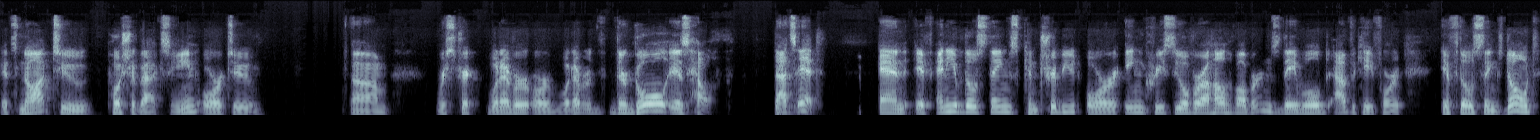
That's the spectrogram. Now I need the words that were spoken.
It's not to push a vaccine or to um, restrict whatever or whatever. Their goal is health. That's yeah. it. And if any of those things contribute or increase the overall health of Albertans, they will advocate for it. If those things don't,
